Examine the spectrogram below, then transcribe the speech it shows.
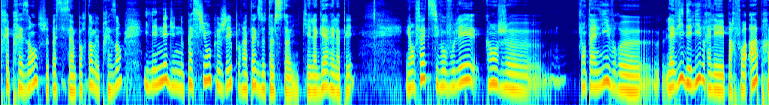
très présent. Je ne sais pas si c'est important, mais présent. Il est né d'une passion que j'ai pour un texte de Tolstoï, qui est La guerre et la paix. Et en fait, si vous voulez, quand je, quand un livre, euh, la vie des livres, elle est parfois âpre.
